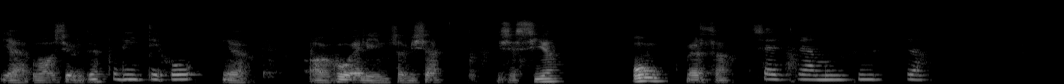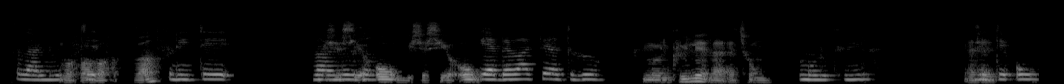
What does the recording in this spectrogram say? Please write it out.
Ja, hvor siger du det? fordi det er H, Ja, og H alene. Så hvis jeg, hvis jeg siger O, hvad er det så? så er det der molekyle, eller, eller nu, Hvorfor? det, Hvorfor? Hvad? fordi det, Hvad Hvis jeg er siger? O, hvis jeg siger O. Ja, hvad var det, der det hed? Molekyle eller atom? Molekyle. Jeg sagde, det er O.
